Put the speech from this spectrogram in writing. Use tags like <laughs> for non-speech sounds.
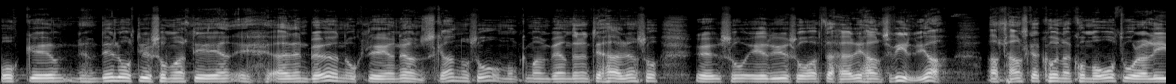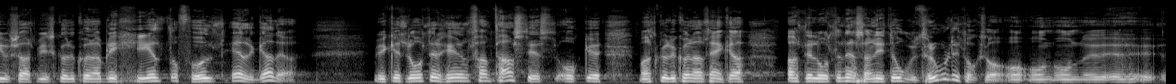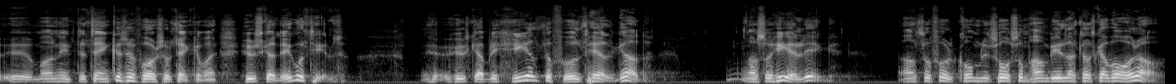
Och eh, det låter ju som att det är en bön och det är en önskan och så. Om man vänder den till Herren så, eh, så är det ju så att det här är hans vilja. Att han ska kunna komma åt våra liv så att vi skulle kunna bli helt och fullt helgade. Vilket låter helt fantastiskt och eh, man skulle kunna tänka att det låter nästan lite otroligt också. Om, om man inte tänker sig för så tänker man, hur ska det gå till? Hur ska jag bli helt och fullt helgad? Alltså helig. Alltså fullkomligt så som han vill att jag ska vara.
